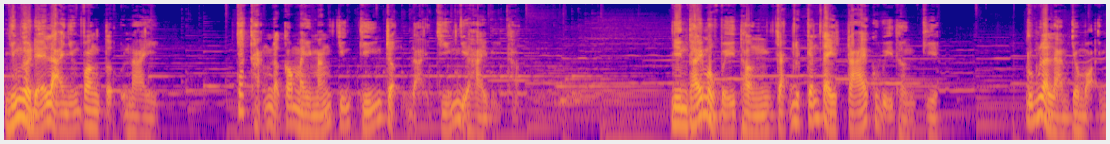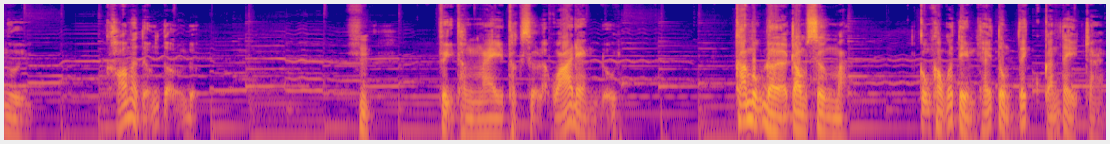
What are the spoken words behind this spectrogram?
những người để lại những văn tự này chắc hẳn đã có may mắn chứng kiến trận đại chiến giữa hai vị thần. Nhìn thấy một vị thần chặt đứt cánh tay trái của vị thần kia, đúng là làm cho mọi người khó mà tưởng tượng được. Vị thần này thật sự là quá đen đủi. Cả một đời ở trong sương mặt, cũng không có tìm thấy tung tích của cánh tay trái.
